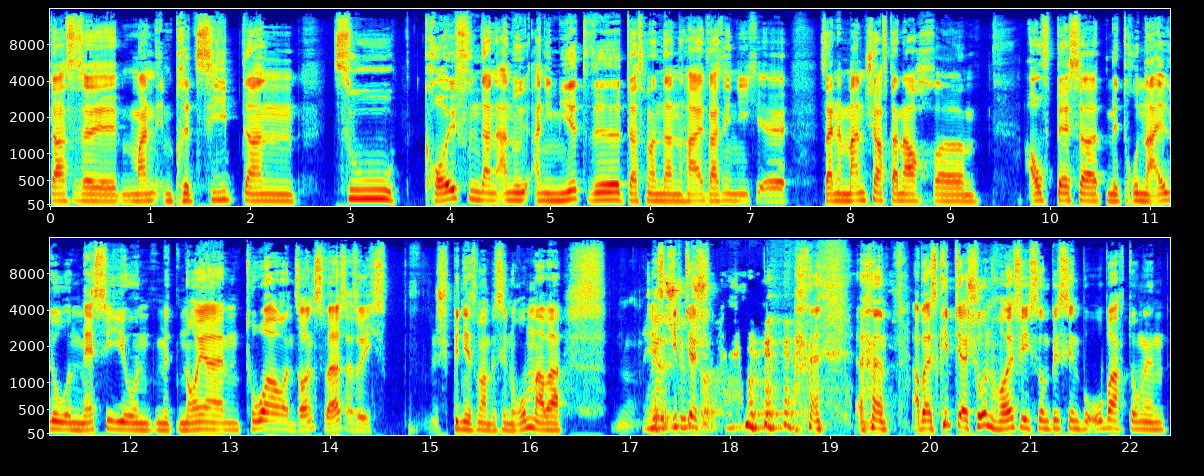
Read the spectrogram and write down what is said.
dass äh, man im Prinzip dann zu Käufen dann animiert wird, dass man dann halt, weiß ich nicht, äh, seine Mannschaft dann auch äh, aufbessert mit Ronaldo und Messi und mit Neuer im Tor und sonst was. Also ich spinne jetzt mal ein bisschen rum, aber ja, es gibt ja schon, aber es gibt ja schon häufig so ein bisschen Beobachtungen,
